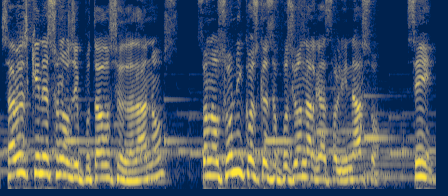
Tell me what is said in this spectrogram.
¿Sabes quiénes son los diputados ciudadanos? Son los únicos que se opusieron al gasolinazo. Sí,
